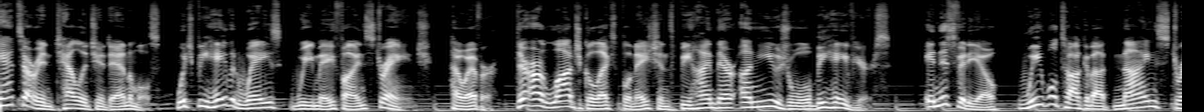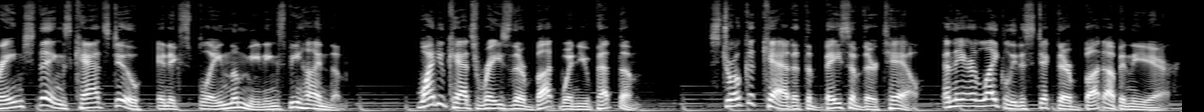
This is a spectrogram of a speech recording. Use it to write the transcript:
Cats are intelligent animals, which behave in ways we may find strange. However, there are logical explanations behind their unusual behaviors. In this video, we will talk about 9 strange things cats do and explain the meanings behind them. Why do cats raise their butt when you pet them? Stroke a cat at the base of their tail, and they are likely to stick their butt up in the air.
